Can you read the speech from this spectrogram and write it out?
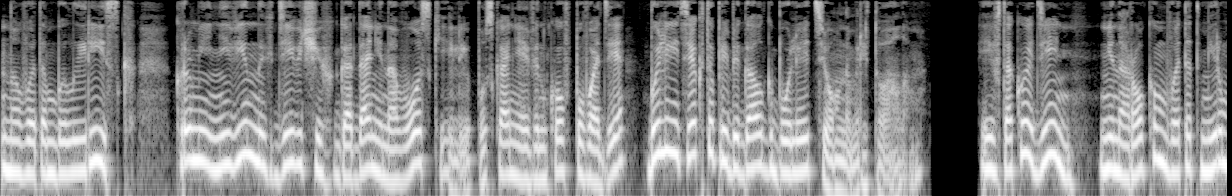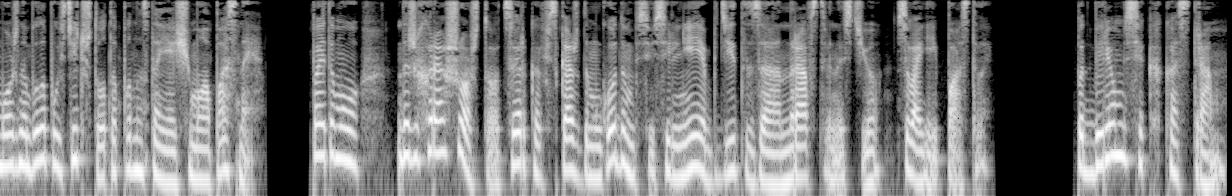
Но в этом был и риск. Кроме невинных девичьих гаданий на воске или пускания венков по воде, были и те, кто прибегал к более темным ритуалам. И в такой день ненароком в этот мир можно было пустить что-то по-настоящему опасное. Поэтому даже хорошо, что церковь с каждым годом все сильнее бдит за нравственностью своей паствы. Подберемся к кострам.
